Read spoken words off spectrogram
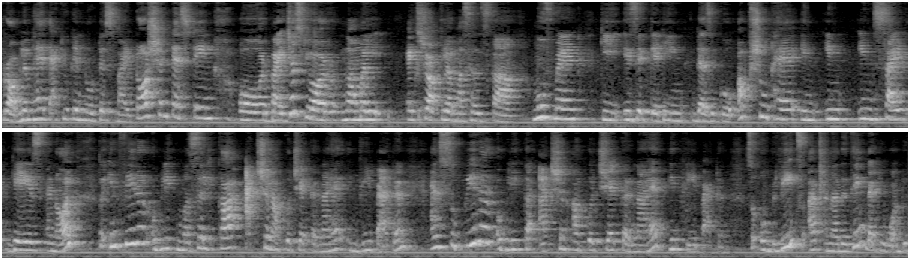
problem है that you can notice by torsion testing or by just your normal extraocular muscles का मूवमेंट कि is it getting does it go up shoot है in in inside gaze and all तो इंफीरियर ओब्लिक मसल का एक्शन आपको चेक करना है in V pattern and superior oblique का एक्शन आपको चेक करना है in A pattern so obliques are another thing that you want to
